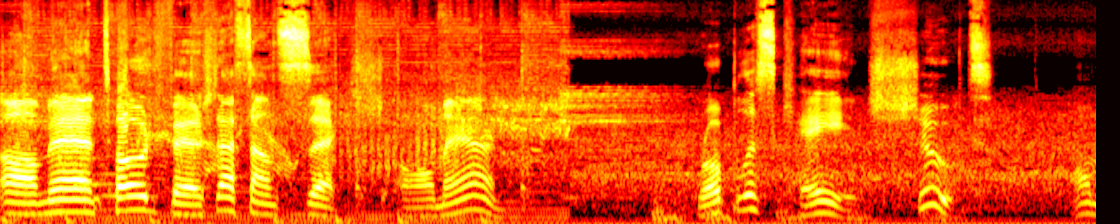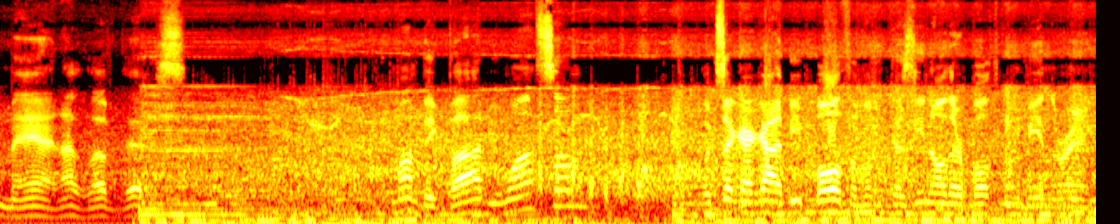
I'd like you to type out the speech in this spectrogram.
Oh man, Toadfish. That sounds sick. Oh man. Ropeless cage. Shoot. Oh man, I love this. Come on, Big Bob. You want some? Looks like I gotta beat both of them because you know they're both gonna be in the ring.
